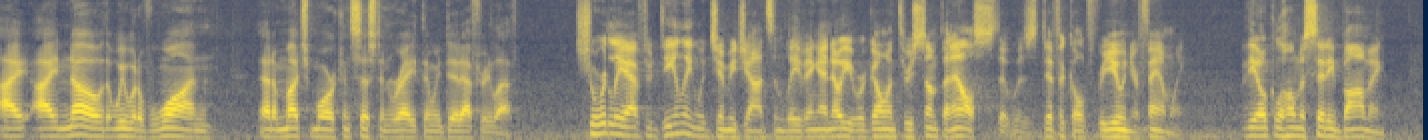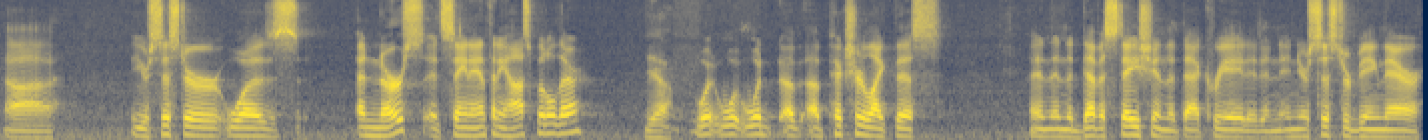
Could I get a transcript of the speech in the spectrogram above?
I, I know that we would have won at a much more consistent rate than we did after he left. Shortly after dealing with Jimmy Johnson leaving, I know you were going through something else that was difficult for you and your family. The Oklahoma City bombing. Uh, your sister was a nurse at St. Anthony Hospital there? Yeah. Would, would, a, a picture like this and then the devastation that that created, and, and your sister being there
